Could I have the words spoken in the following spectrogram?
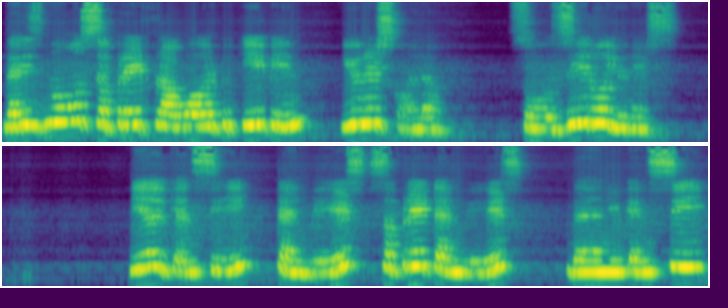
There is no separate flower to keep in units column. So 0 units. Here you can see 10 beads, separate 10 beads. Then you can see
